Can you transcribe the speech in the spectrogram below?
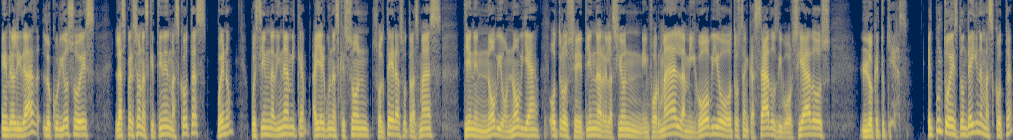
En realidad, lo curioso es, las personas que tienen mascotas, bueno, pues tienen una dinámica. Hay algunas que son solteras, otras más, tienen novio o novia, otros eh, tienen una relación informal, amigobio, otros están casados, divorciados, lo que tú quieras. El punto es, donde hay una mascota,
